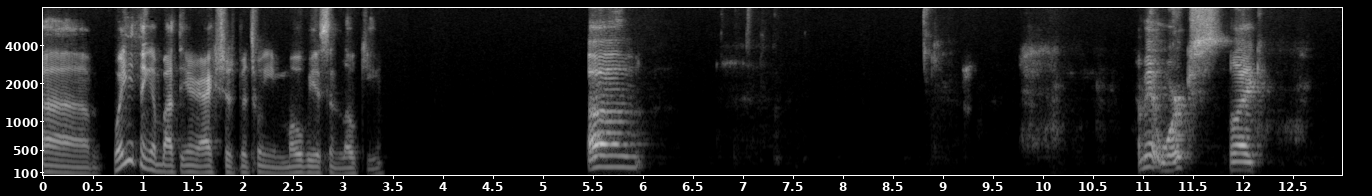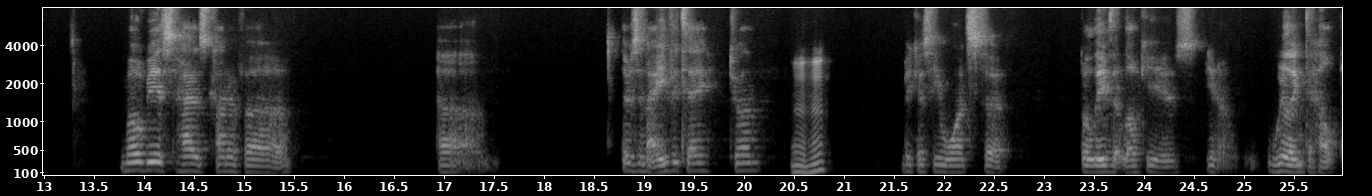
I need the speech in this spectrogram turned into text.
um what do you think about the interactions between Mobius and Loki? Um, I mean, it works. Like Mobius has kind of a um, there's a naivete to him Mm-hmm. because he wants to believe that Loki is, you know, willing to help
